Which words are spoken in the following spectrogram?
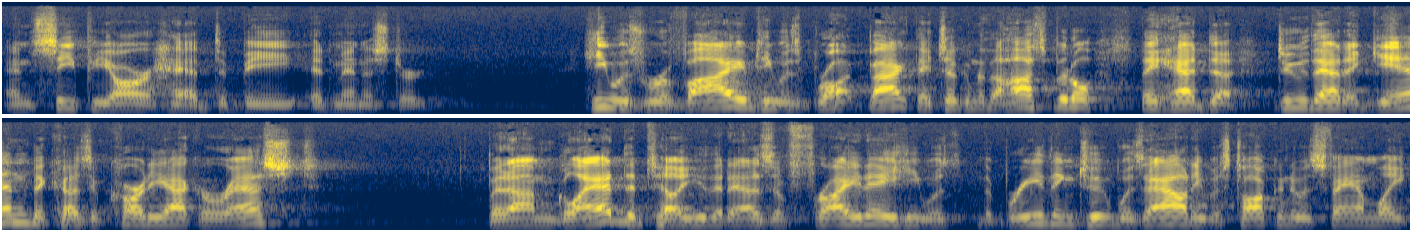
and CPR had to be administered. He was revived, he was brought back. They took him to the hospital. They had to do that again because of cardiac arrest. But I'm glad to tell you that as of Friday, he was the breathing tube was out. He was talking to his family,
